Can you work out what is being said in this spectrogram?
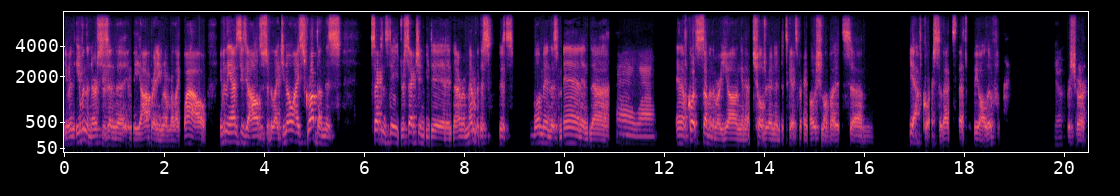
Even even the nurses in the in the operating room are like, wow. Even the anesthesiologists would be like, you know, I scrubbed on this second stage resection you did, and I remember this this woman, this man, and uh, oh wow. And of course, some of them are young and have children, and it gets very emotional. But it's um, yeah, of course. So that's that's what we all live for. Yeah, for sure.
